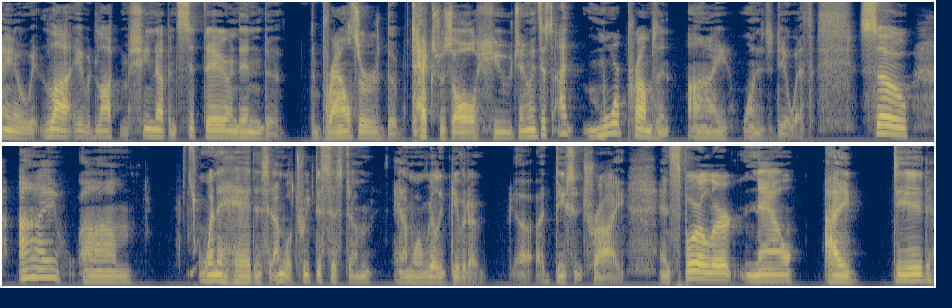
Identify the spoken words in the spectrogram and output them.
you know, it lock it would lock the machine up and sit there, and then the the browser, the text was all huge, and it was just I, more problems than I wanted to deal with. So I um, went ahead and said, I'm going to tweak the system and I'm going to really give it a, a, a decent try. And spoiler alert, now I did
